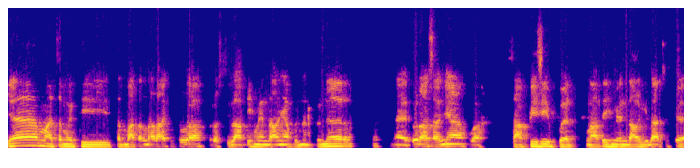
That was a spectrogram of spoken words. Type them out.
ya macam di tempat tentara gitulah terus dilatih mentalnya bener-bener Nah itu rasanya wah sapi sih buat melatih mental kita juga.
